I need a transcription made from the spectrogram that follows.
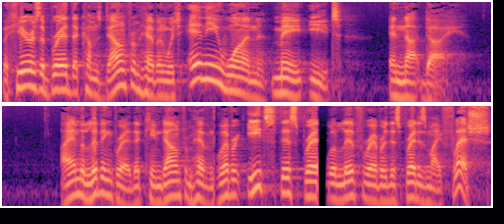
But here is a bread that comes down from heaven, which anyone may eat and not die. I am the living bread that came down from heaven. Whoever eats this bread will live forever. This bread is my flesh,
